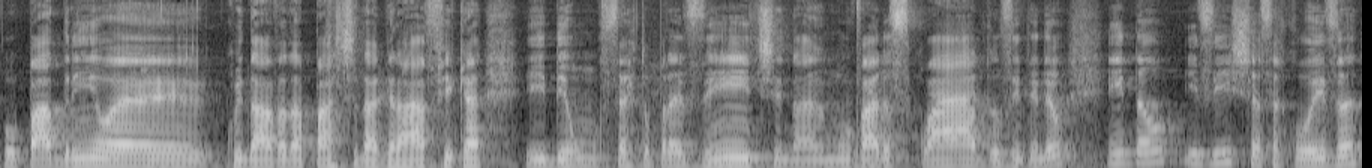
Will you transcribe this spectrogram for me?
o padrinho é, cuidava da parte da gráfica e deu um certo presente, né, vários quadros, entendeu? Então existe essa coisa.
